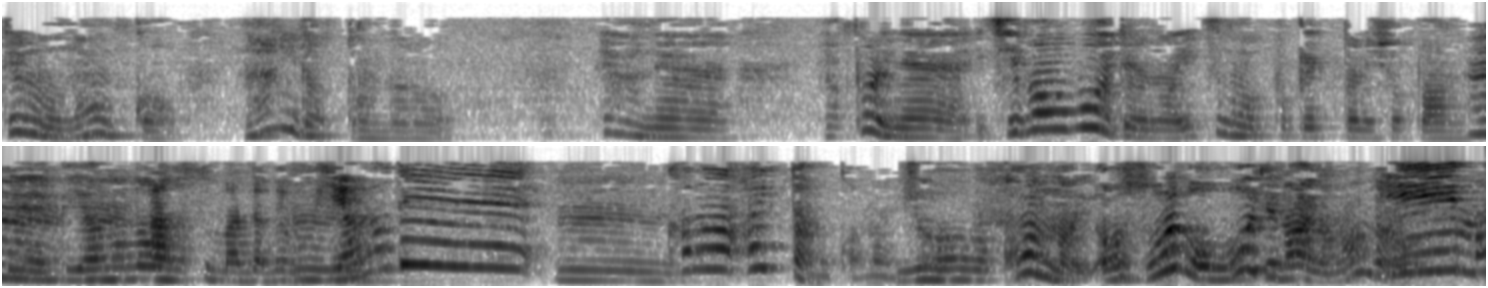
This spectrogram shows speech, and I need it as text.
でもなんか何だったんだろう。でもねやっぱりね一番覚えてるのはいつもポケットにショパンって、うんピアノの。あ、そうまあ、でもうん。ピアノで、うん。から入ったのかな、いやわかんない。あそういえば覚えてないな。なんだろう、えー、マ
